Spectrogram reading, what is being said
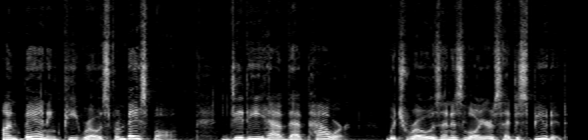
on banning Pete Rose from baseball. Did he have that power? Which Rose and his lawyers had disputed.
